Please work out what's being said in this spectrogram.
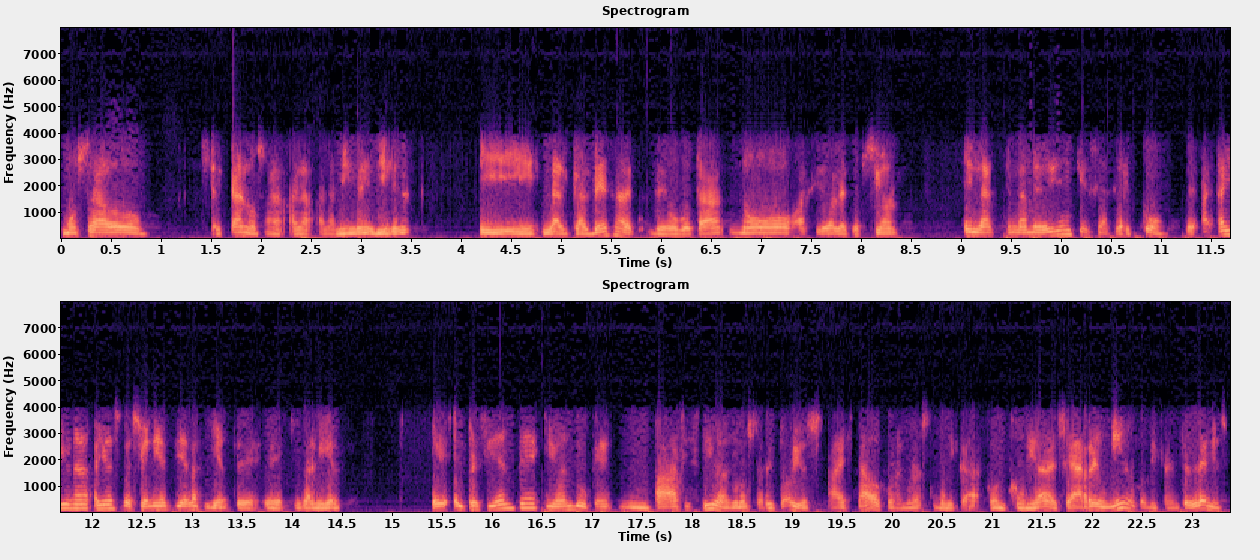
mostrado cercanos a, la, a minga indígena y la alcaldesa de, Bogotá no ha sido la excepción en la, en la medida en que se acercó. Hay una, hay una situación y es, la siguiente, eh, Miguel. Eh, el presidente Iván Duque mm, ha asistido a algunos territorios, ha estado con algunas con comunidades, se ha reunido con diferentes gremios.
